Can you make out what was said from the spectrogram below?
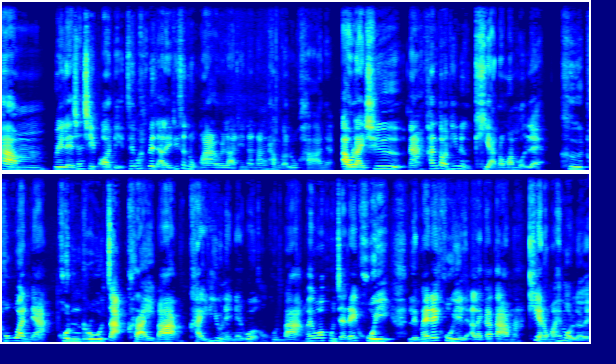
ทำ relationship audit ซึ่งมันเป็นอะไรที่สนุกมากเวลาที่นันนั่งทำกับลูกค้าเนี่ย เอารายชื่อนะ ขั้นตอนที่หนึ่งเขียนออกมาหมดเลย คือทุกวันเนี้ยคุณรู้จักใครบ้าง ใครที่อยู่ใน network ของคุณบ้าง ไม่ว่าคุณจะได้คุยหรือไม่ได้คุยหรืออะไรก็ตามนะ เขียนออกมาให้หมดเลย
